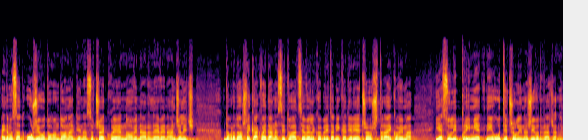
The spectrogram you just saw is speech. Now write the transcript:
A idemo sad uživo do Londona gdje nas očekuje novinar Neven Anđelić. Dobrodošli. Kakva je danas situacija u Velikoj Britaniji kad je riječ o štrajkovima? Jesu li primjetni, utječu li na život građana?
